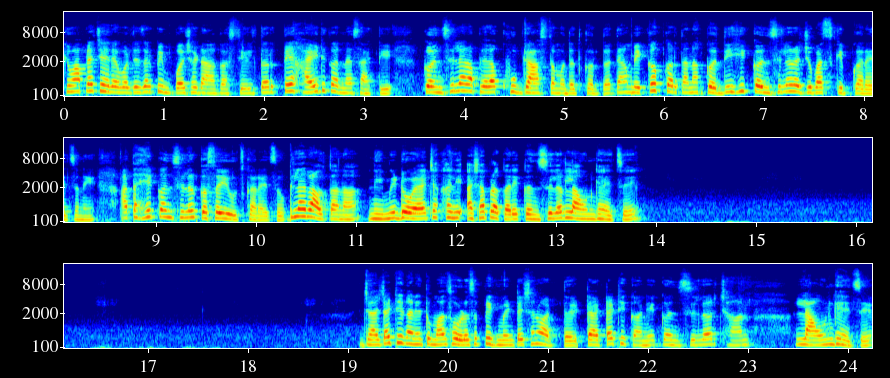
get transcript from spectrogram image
किंवा आपल्या चेहऱ्यावरती जर पिंपलचे डाग असतील तर ते हाईड करण्यासाठी कन्सिलर आपल्याला खूप जास्त मदत करतं. त्या मेकअप करताना कधीही कन्सिलर अजिबात स्किप करायचं नाही. आता हे कन्सिलर कसं यूज करायचं. तिला लावताना नेहमी डोळ्याच्या खाली अशा प्रकारे कन्सिलर लावून घ्यायचे. ज्या ज्या ठिकाणी तुम्हाला थोडंसं पिगमेंटेशन वाटतंय त्या त्या ठिकाणी कन्सिलर छान लावून घ्यायचे.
